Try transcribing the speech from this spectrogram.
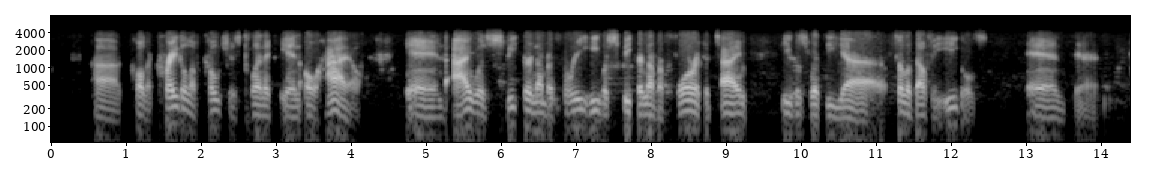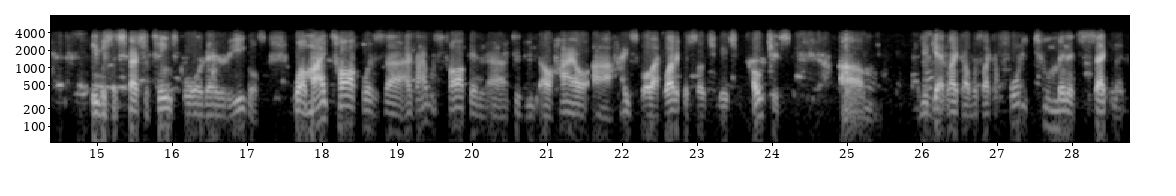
uh, called a Cradle of Coaches Clinic in Ohio, and I was speaker number three. He was speaker number four at the time. He was with the uh, Philadelphia Eagles, and uh, he was the special teams coordinator of the Eagles. Well, my talk was uh, as I was talking uh, to the Ohio uh, High School Athletic Association coaches. Um, you get like a was like a 42 minute segment,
